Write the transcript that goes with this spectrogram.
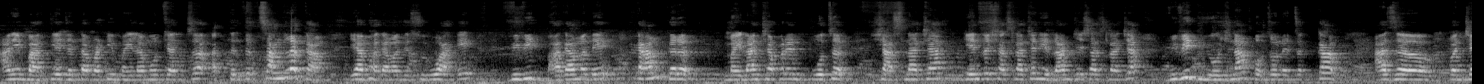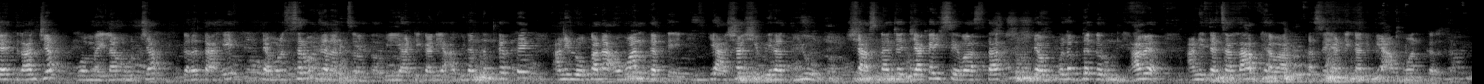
आणि भारतीय जनता पार्टी महिला मोर्चाचं अत्यंत चांगलं काम या भागामध्ये सुरू आहे. विविध भागामध्ये काम करत महिलांच्यापर्यंत पोचत शासनाच्या केंद्र शासनाच्या आणि राज्य शासनाच्या विविध योजना पोहोचवण्याचं काम आज पंचायत राज्य व महिला मोर्चा करत आहे. त्यामुळे सर्व जणांचं मी या ठिकाणी अभिनंदन करते आणि लोकांना आव्हान करते की अशा शिबिरात येऊन शासनाच्या ज्या काही सेवा असतात त्या उपलब्ध करून घ्याव्यात आणि त्याचा लाभ घ्यावा असं या ठिकाणी मी आव्हान करत आहे.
